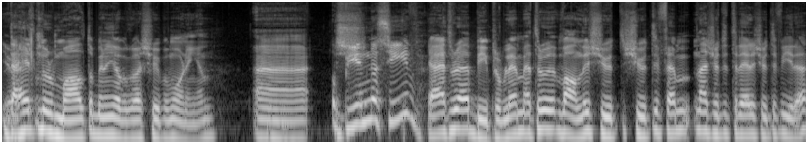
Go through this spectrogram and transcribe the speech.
det er helt normalt å begynne å jobbe klokka sju på morgenen. Eh, Å begynne syv ja, jeg tror det er byproblem. Jeg tror vanlig sju til fem, nei, sju til tre eller sju til fire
